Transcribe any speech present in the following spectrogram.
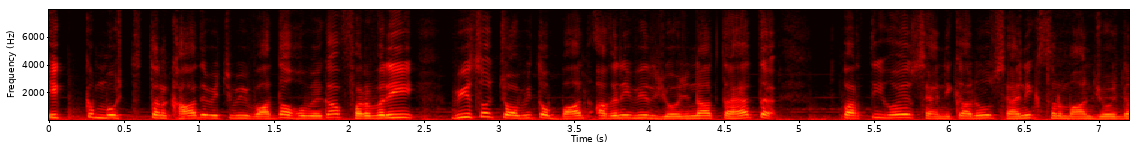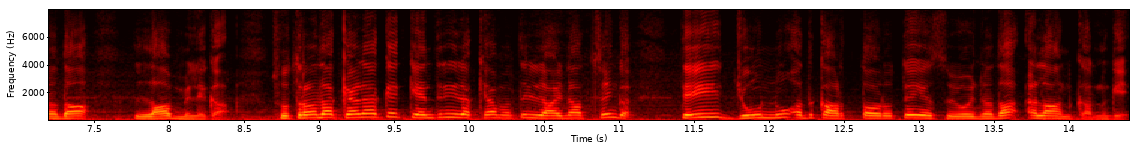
ਇੱਕ ਮੁਸ਼ਤ ਤਨਖਾਹ ਦੇ ਵਿੱਚ ਵੀ ਵਾਧਾ ਹੋਵੇਗਾ। ਫਰਵਰੀ 2024 ਤੋਂ ਬਾਅਦ ਅਗਨੀਵੀਰ ਯੋਜਨਾ ਤਹਿਤ ਭਰਤੀ ਹੋਏ ਸੈਨਿਕਾਂ ਨੂੰ ਸੈਨਿਕ ਸਨਮਾਨ ਯੋਜਨਾ ਦਾ ਲਾਭ ਮਿਲੇਗਾ। ਸੂਤਰਾਂ ਦਾ ਕਹਿਣਾ ਹੈ ਕਿ ਕੇਂਦਰੀ ਰੱਖਿਆ ਮੰਤਰੀ ਰਾਜਨਾਥ ਸਿੰਘ 23 ਜੂਨ ਨੂੰ ਅਧਿਕਾਰਤ ਤੌਰ ਉਤੇ ਇਸ ਯੋਜਨਾ ਦਾ ਐਲਾਨ ਕਰਨਗੇ।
